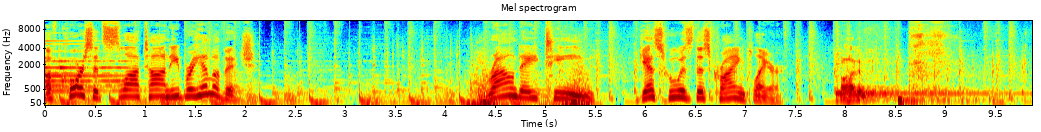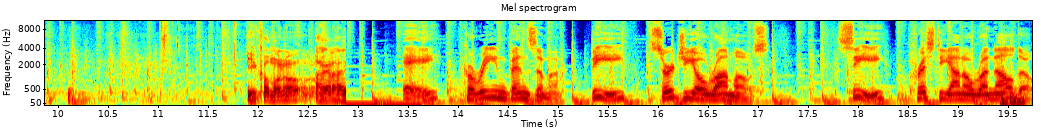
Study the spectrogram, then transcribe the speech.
Of course, it's Zlatan Ibrahimovic. Round 18. Guess who is this crying player? Vale. Y como no. A. Karim Benzema. B. Sergio Ramos. C. Cristiano Ronaldo.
